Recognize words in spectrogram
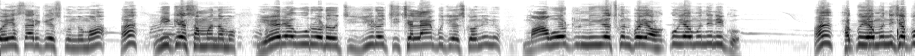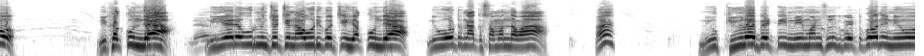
వైఎస్ఆర్కి వేసుకుందామో మీకే సంబంధము. ఏరే ఊరోడు వచ్చి ఈడొచ్చి చెల్లాయింపు చేసుకొని నువ్వు మా ఓట్లు నువ్వు వేసుకొని పోయే హక్కు ఏముంది నీకు? హక్కు ఏముంది చెప్పు. నీకు హక్కు ఉందా? నీ ఏరే ఊరు నుంచి వచ్చి నా ఊరికి వచ్చి హక్కు ఉందా? నీ ఓటు నాకు సంబంధమా? నువ్వు క్యూలో పెట్టి మీ మనుషులకు పెట్టుకొని నువ్వు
